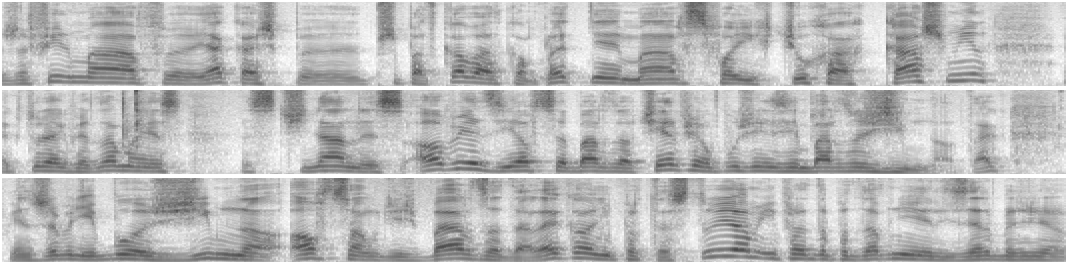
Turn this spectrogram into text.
że firma jakaś przypadkowa kompletnie ma w swoich ciuchach kaszmir, który jak wiadomo jest ścinany z owiec i owce bardzo cierpią, później jest im bardzo zimno, tak? Więc żeby nie było zimno owcom gdzieś bardzo daleko, oni protestują i prawdopodobnie Rizer będzie,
